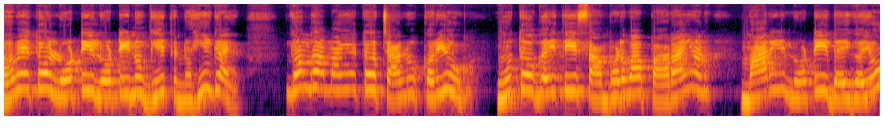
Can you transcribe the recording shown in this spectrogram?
હવે તો લોટી લોટીનું ગીત નહીં ગાય. ગંગામાએ તો ચાલુ કર્યું, હું તો ગઈતી સાંભળવા પારાયણ, મારી લોટી દઈ ગયો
